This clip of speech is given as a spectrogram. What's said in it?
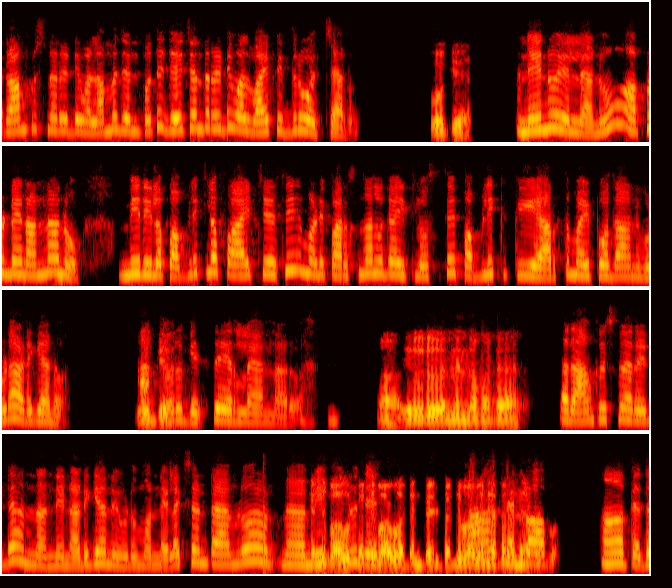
రామకృష్ణారెడ్డి వాళ్ళ అమ్మ చనిపోతే జయచంద్ర రెడ్డి వాళ్ళ వైఫ్ ఇద్దరు వచ్చారు. ఓకే. నేను వెళ్ళాను. అప్పుడు నేను అన్నాను మీరు ఇలా పబ్లిక్లో ఫైట్ చేసి మరి పర్సనల్గా ఇట్లా వస్తే పబ్లిక్కి అర్థం అయిపోదా అని కూడా అడిగాను. అంతెవరు గెస్ చేయర్లే అన్నారు. ఎవరు అన్నిందన్నమాట? రామకృష్ణారెడ్డి అన్నాడు. నేను అడిగాను ఇప్పుడు మొన్న ఎలక్షన్ టైంలో పెద్ద బాబు పెద్ద బాబు అతని పేరు పెద్ద బాబు అని అతను పెద్ద అన్నాడు. బాబు ఆ, పెద్ద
